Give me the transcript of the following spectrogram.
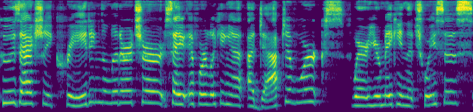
who's actually creating the literature. Say, if we're looking at adaptive works where you're making the choices,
